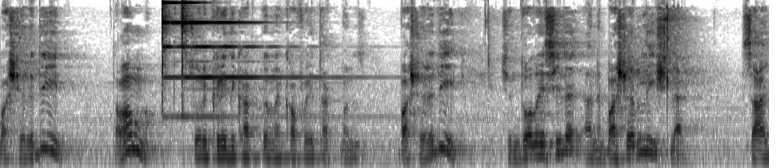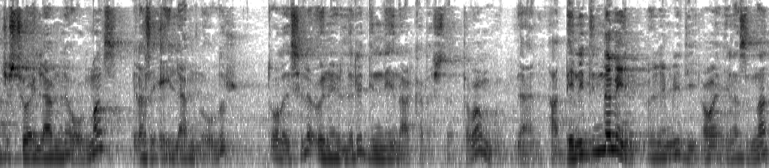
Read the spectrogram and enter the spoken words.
başarı değil. Tamam mı? Sonra kredi kartlarına kafayı takmanız başarı değil. Şimdi dolayısıyla hani başarılı işler sadece söylemle olmaz, biraz eylemle olur. Dolayısıyla önerileri dinleyin arkadaşlar. Tamam mı? Yani ha, beni dinlemeyin. Önemli değil ama en azından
